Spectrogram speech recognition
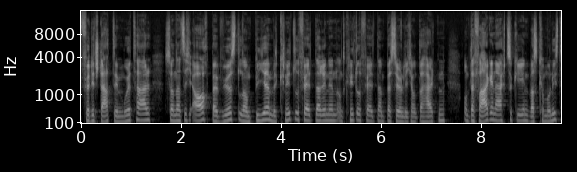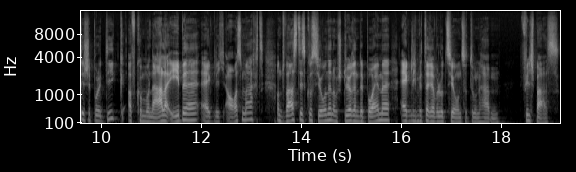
für die Stadt im Murtal, sondern sich auch bei Würstel und Bier mit Knittelfeldnerinnen und Knittelfeldnern persönlich unterhalten, um der Frage nachzugehen, was kommunistische Politik auf kommunaler Ebene eigentlich ausmacht und was Diskussionen um störende Bäume eigentlich mit der Revolution zu tun haben. Viel Spaß!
